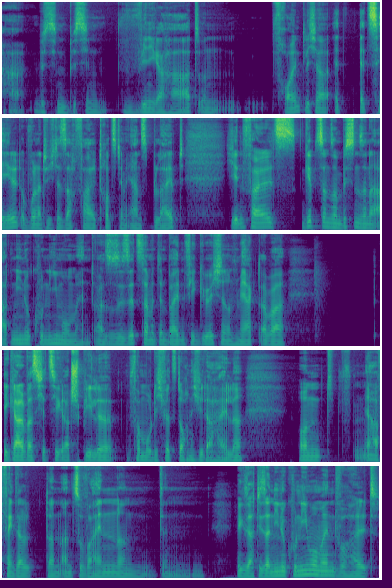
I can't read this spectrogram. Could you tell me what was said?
ja, ein bisschen, bisschen weniger hart und freundlicher er erzählt, obwohl natürlich der Sachverhalt trotzdem ernst bleibt. Jedenfalls gibt es dann so ein bisschen so eine Art Nino Kuni-Moment. Also sie sitzt da mit den beiden Figürchen und merkt aber, egal was ich jetzt hier gerade spiele, vermutlich wird es doch nicht wieder heile. Und ja, fängt halt dann an zu weinen und dann wie gesagt, dieser Nino Kuni-Moment, wo halt,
